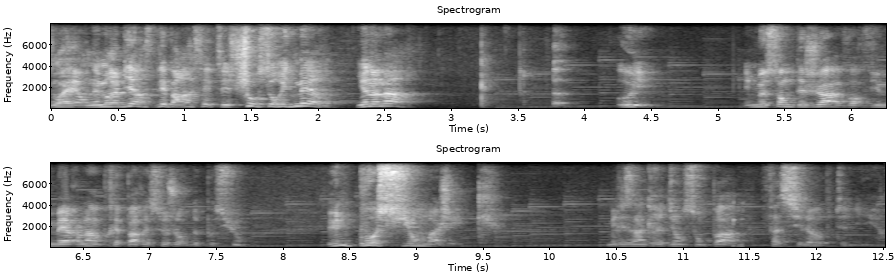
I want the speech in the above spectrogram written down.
Ouais, on aimerait bien se débarrasser de ces chauves-souris de merde. Y en a marre. Oui. Il me semble déjà avoir vu Merlin préparer ce genre de potion. Une potion magique. Mais les ingrédients sont pas faciles à obtenir.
